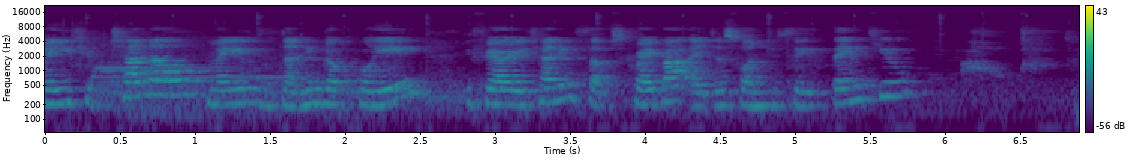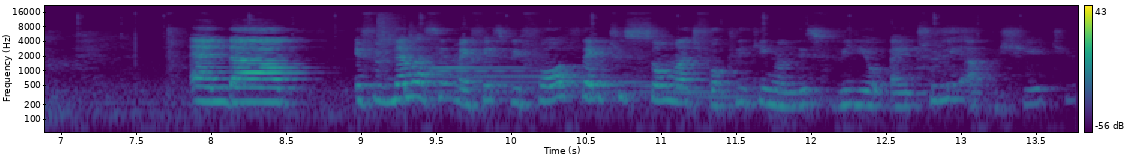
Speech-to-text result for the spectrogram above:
my YouTube channel. My name is Naninga Koei. If you are a returning subscriber, I just want to say thank you. And um, if you've never seen my face before, thank you so much for clicking on this video. I truly appreciate you.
